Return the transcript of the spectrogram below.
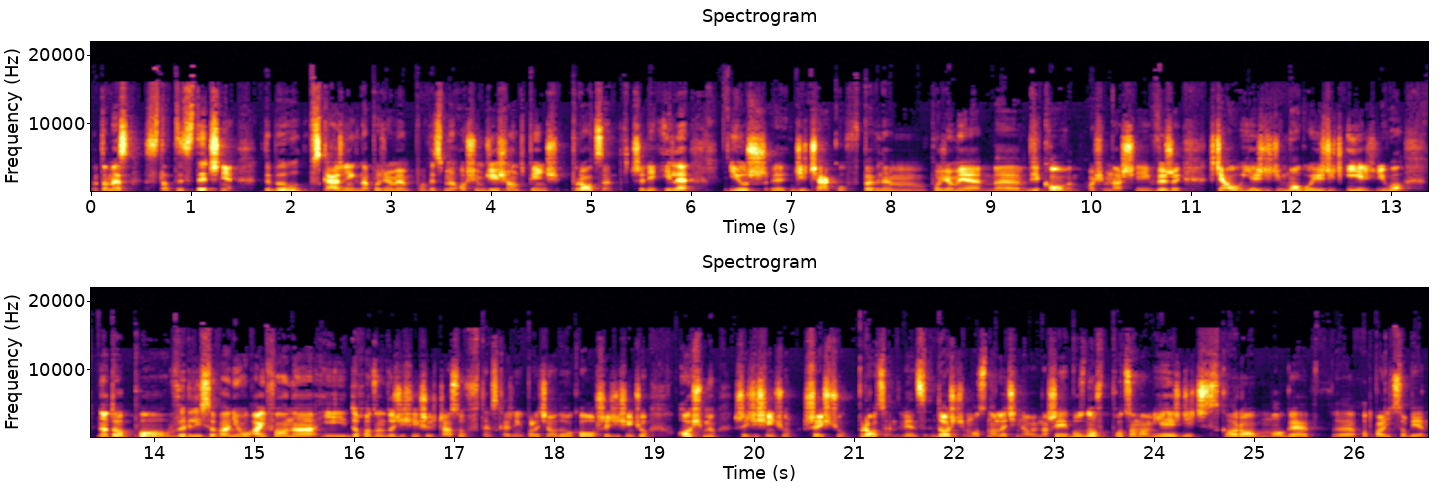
Natomiast statystycznie, gdy był wskaźnik na poziomie powiedzmy 85%, czyli ile już e, dzieciaków w pewnym poziomie wiekowym, 18 i wyżej, chciało jeździć mogło jeździć i jeździło, no to po wyrelisowaniu iPhone'a i dochodząc do dzisiejszych czasów, ten wskaźnik poleciał do około 68-66%, więc dość mocno leci na szyję, bo znów po co mam jeździć, skoro mogę e, odpalić sobie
